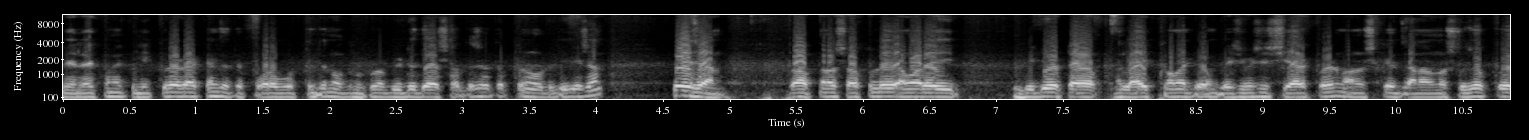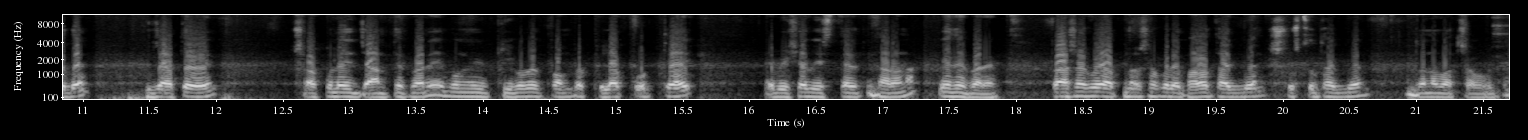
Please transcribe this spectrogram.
বেল আইকনে ক্লিক করে রাখেন যাতে পরবর্তীতে নতুন কোনো ভিডিও দেওয়ার সাথে সাথে আপনারা নোটিফিকেশন পেয়ে যান। তো আপনারা সকলেই আমার এই ভিডিওটা লাইক, কমেন্ট এবং বেশি বেশি শেয়ার করেন, মানুষকে জানানোর সুযোগ করে দেন, যাতে সকলে জানতে পারে এবং কীভাবে ফর্মটা ফিল করতে হয়, এ বিষয়ে বিস্তারিত ধারণা পেতে পারে। তো আশা করি আপনারা সকলে ভালো থাকবেন, সুস্থ থাকবেন। ধন্যবাদ সকলকে।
